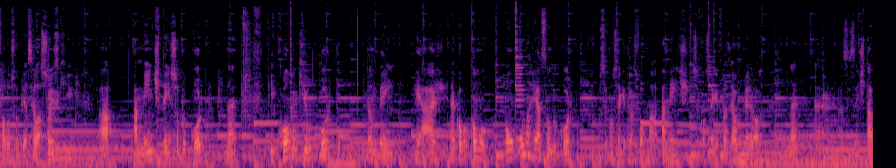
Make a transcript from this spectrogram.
falou sobre as relações que a, a mente tem sobre o corpo, né? E como que o corpo também reage, né? Como, como com uma reação do corpo você consegue transformar a mente, você consegue fazer algo melhor, né? É, às vezes a gente está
